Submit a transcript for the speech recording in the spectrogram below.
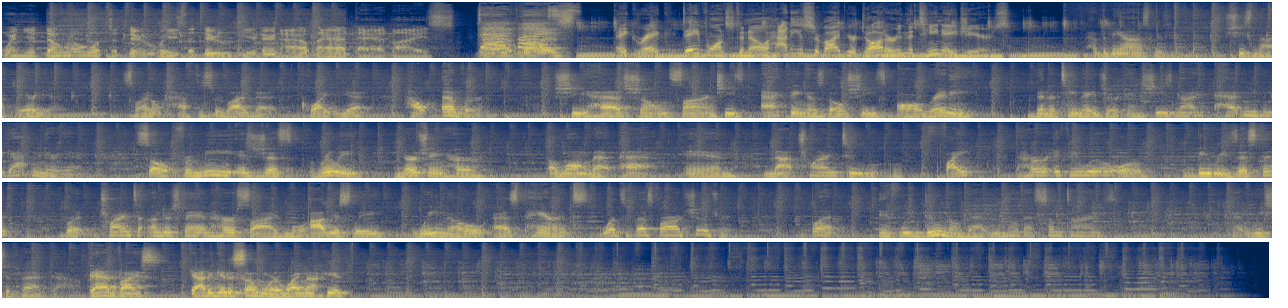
When you don't know what to do, he's the dude giving out that advice. Dad advice. Hey, Greg. Dave wants to know how do you survive your daughter in the teenage years? I have to be honest with you, she's not there yet. So I don't have to survive that quite yet. However, she has shown signs. She's acting as though she's already been a teenager and she's not hadn't even gotten there yet. So for me, it's just really nurturing her along that path and not trying to fight her, if you will, or be resistant, but trying to understand her side more. Obviously, we know as parents what's best for our children. But if we do know that, we know that sometimes that we should back down. Dad advice, gotta get it somewhere, why not here?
